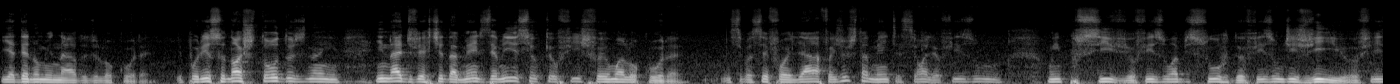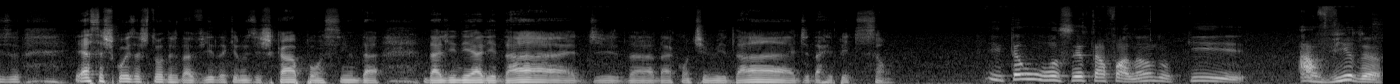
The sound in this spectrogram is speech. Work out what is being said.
e é denominado de loucura. E por isso nós todos, né, inadvertidamente, dizemos: Isso o que eu fiz foi uma loucura. E se você for olhar, foi justamente assim, olha, eu fiz um, um impossível, eu fiz um absurdo, eu fiz um desvio, eu fiz essas coisas todas da vida que nos escapam assim da, da linearidade, da, da continuidade, da repetição. Então você está falando que a vida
